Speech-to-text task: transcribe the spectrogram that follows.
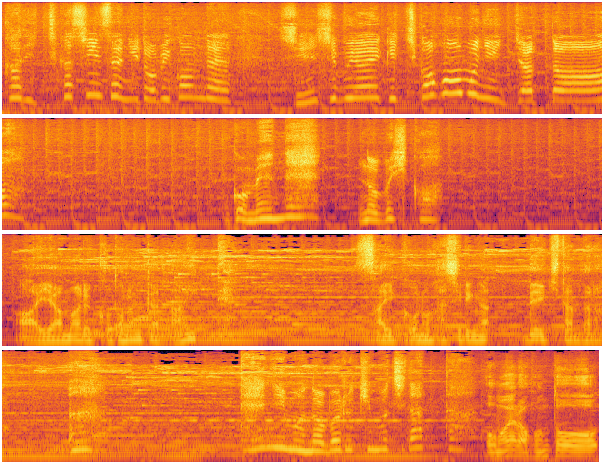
かり地下新線に飛び込んで新渋谷駅地下ホームに行っちゃった。ごめんね信彦。謝ることなんかないって。最高の走りができたんだろ。天にも昇る気持ちだった。お前ら本当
